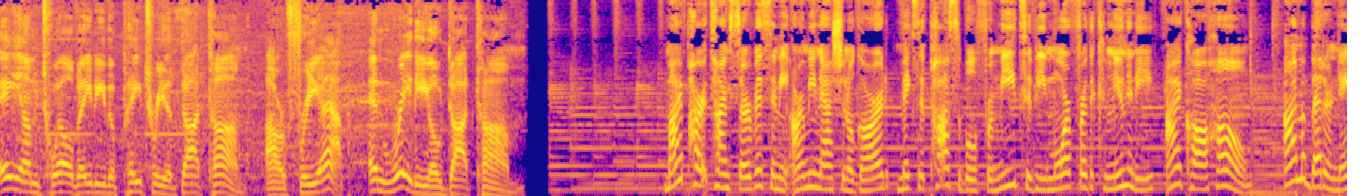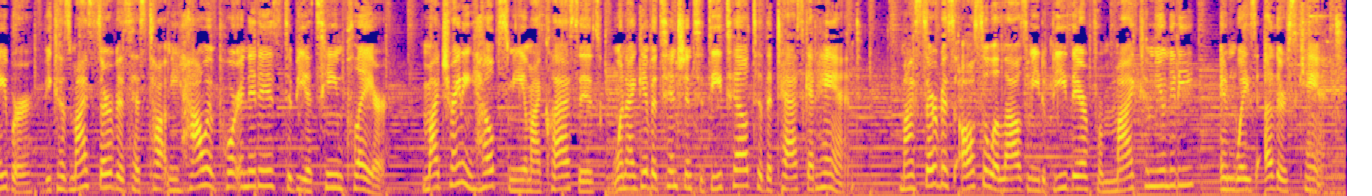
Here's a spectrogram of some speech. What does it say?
AM1280thepatriot.com, our free app, and radio.com. My part time service in the Army National Guard makes it possible for me to be more for the community I call home. I'm a better neighbor because my service has taught me how important it is to be a team player. My training helps me in my classes when I give attention to detail to the task at hand. My service also allows me to be there for my community in ways others can't.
